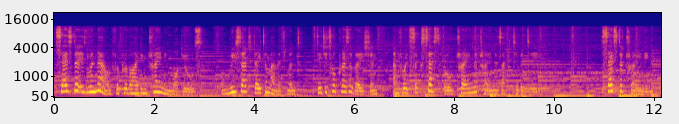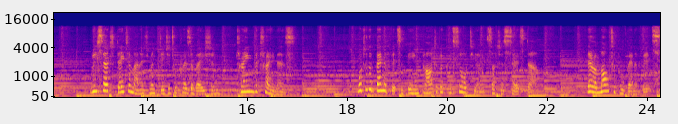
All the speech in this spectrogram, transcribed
CESSDA is renowned for providing training modules on research data management, digital preservation and for its successful Train the Trainers activity. CESSDA Training Research Data Management Digital Preservation Train the Trainers What are the benefits of being part of a consortium such as CESSDA? There are multiple benefits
